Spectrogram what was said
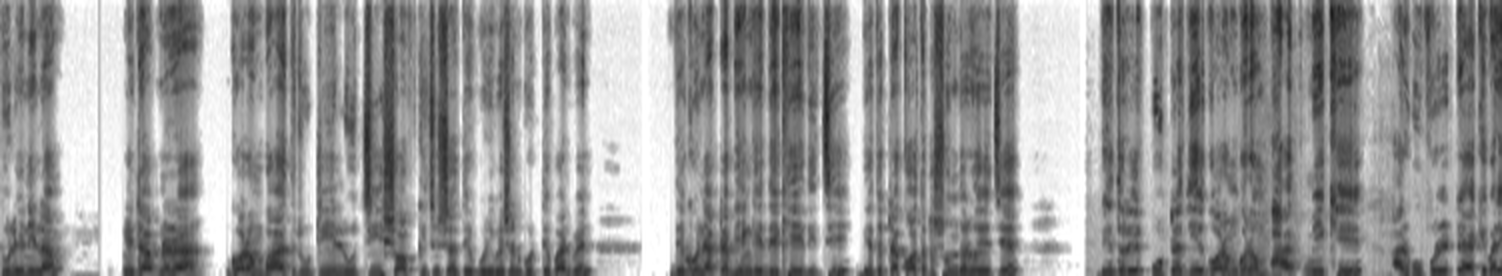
তুলে নিলাম। এটা আপনারা গরম ভাত, রুটি, লুচি সব কিছুর সাথে পরিবেশন করতে পারবেন। দেখুন, একটা ভেঙে দেখিয়ে দিচ্ছি। ভেতরটা কতটা সুন্দর হয়েছে। ভেতরের পুরটা দিয়ে গরম গরম ভাত মেখে আর উপরেরটা একেবারে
